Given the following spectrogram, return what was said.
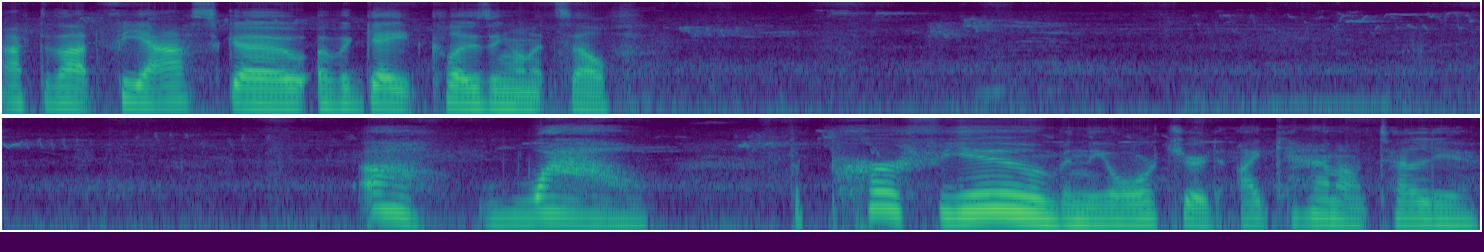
after that fiasco of a gate closing on itself. Oh, wow. The perfume in the orchard, I cannot tell you.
